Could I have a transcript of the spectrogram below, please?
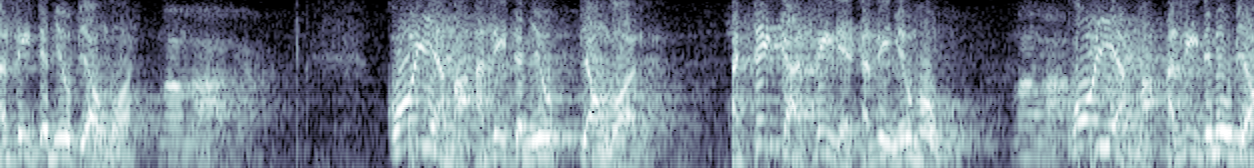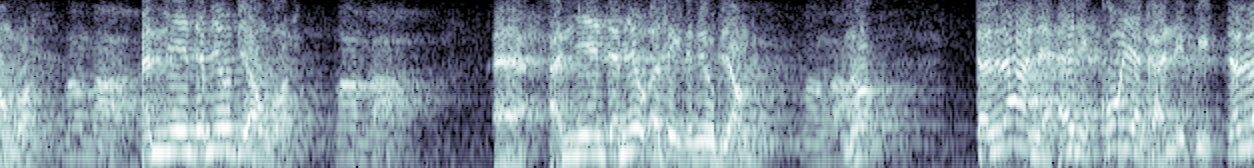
အသိတစ်မျိုးပြောင်းသွားတယ်မှန်ပါဗျာ9ရက်မှာအသိတစ်မျိုးပြောင်းသွားတယ်အတိတ်ကသိတယ်အသိမျိုးမဟုတ်ဘူးမှန်ပါ9ရက်မှာအသိတစ်မျိုးပြောင်းသွားတယ်မှန်ပါအမြင်တစ်မျိုးပြောင်းသွားတယ်မှန်ပါအဲအမြင်တစ်မျိုးအသိတစ်မျိုးပြောင်းတယ်မှန်ပါနော်တလနဲ့အဲ့ဒီ9ရက်ကနေပြီးတလ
